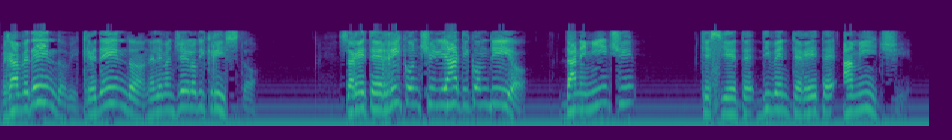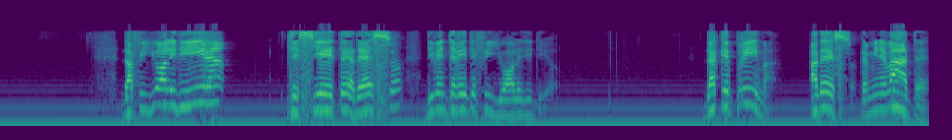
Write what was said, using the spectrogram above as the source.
ravvedendovi, credendo nell'Evangelo di Cristo, sarete riconciliati con Dio da nemici che siete, diventerete amici. Da figliuoli di ira che siete adesso, diventerete figliuoli di Dio. Da che prima, adesso, camminevate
